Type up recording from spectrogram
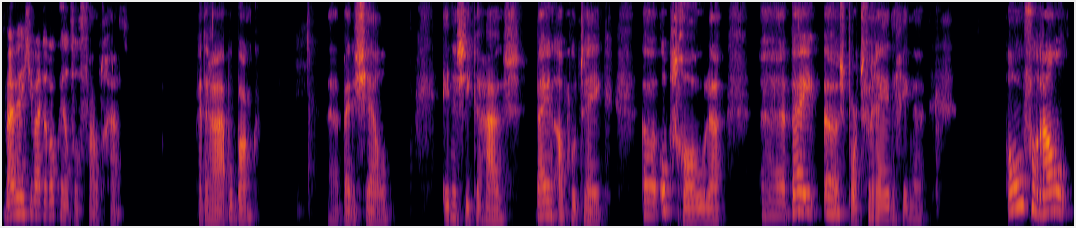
Maar weet je waar er ook heel veel fout gaat? Bij de Rabobank, uh, bij de Shell, in een ziekenhuis, bij een apotheek, uh, op scholen, uh, bij sportverenigingen. Overal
